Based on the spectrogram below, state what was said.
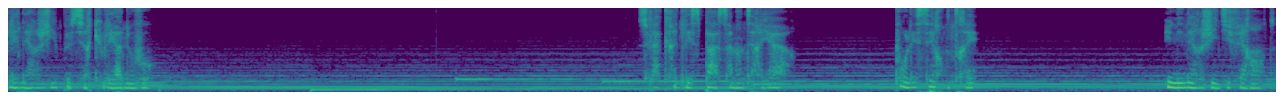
l'énergie peut circuler à nouveau. de l'espace à l'intérieur pour laisser rentrer une énergie différente.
